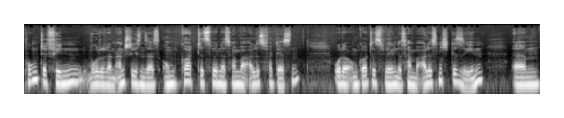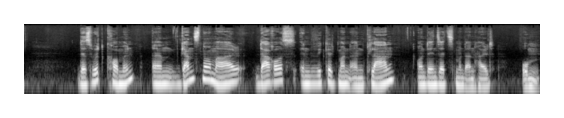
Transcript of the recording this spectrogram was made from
Punkte finden, wo du dann anschließend sagst, um Gottes Willen, das haben wir alles vergessen oder um Gottes Willen, das haben wir alles nicht gesehen. Ähm, das wird kommen. Ähm, ganz normal, daraus entwickelt man einen Plan und den setzt man dann halt um.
